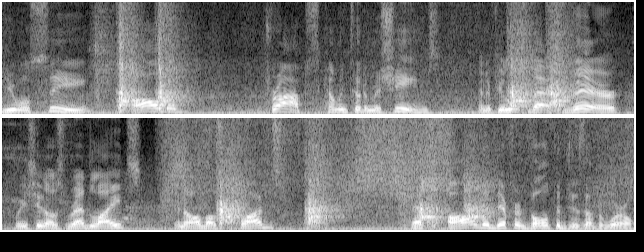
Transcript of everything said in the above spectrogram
you will see all the drops coming to the machines. And if you look back there, where you see those red lights and all those plugs, that's all the different voltages of the world.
